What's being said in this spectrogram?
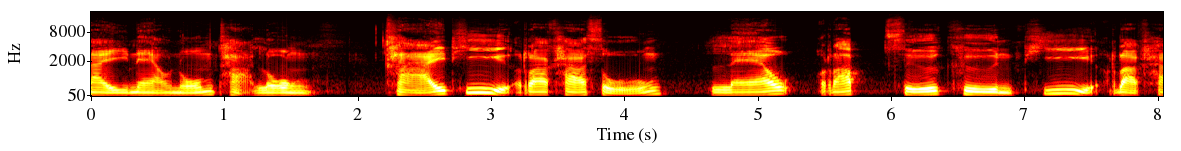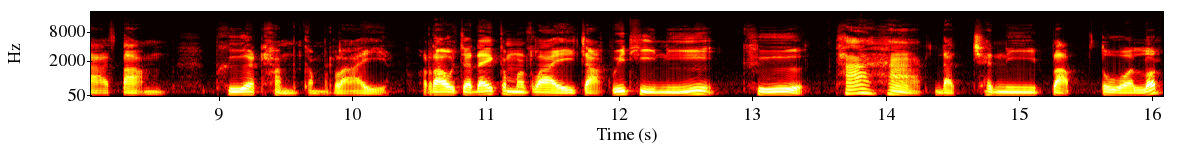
ในแนวโน้มขาลง ขายที่ราคาสูง แล้วรับซื้อคืนที่ราคาต่ำเพื่อทำกำไร เราจะได้กำไรจากวิธีนี้คือ ถ้าหากดัชนีปรับตัวลด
